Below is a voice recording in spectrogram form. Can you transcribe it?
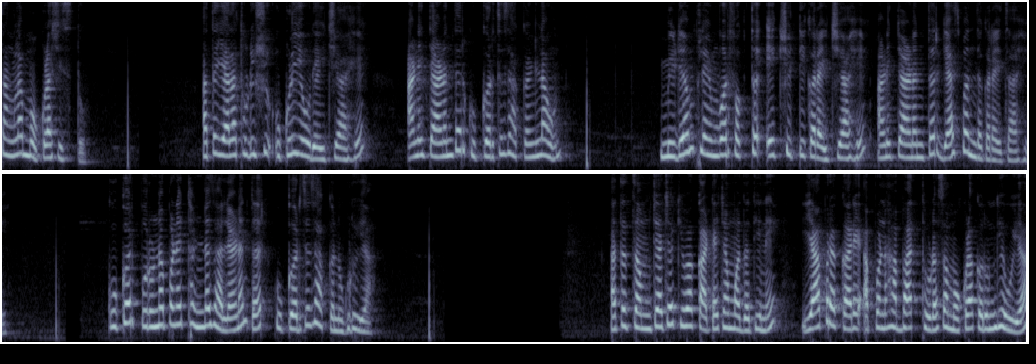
चांगला मोकळा शिजतो. आता याला थोडीशी उकळी येऊ द्यायची आहे आणि त्यानंतर कुकरचं झाकण लावून मीडियम फ्लेमवर फक्त एक शिट्टी करायची आहे आणि त्यानंतर गॅस बंद करायचा आहे. कुकर पूर्णपणे थंड झाल्यानंतर कुकरचं झाकण उघडूया. आता चमच्याच्या किंवा काट्याच्या मदतीने या प्रकारे आपण हा भात थोडासा मोकळा करून घेऊया.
